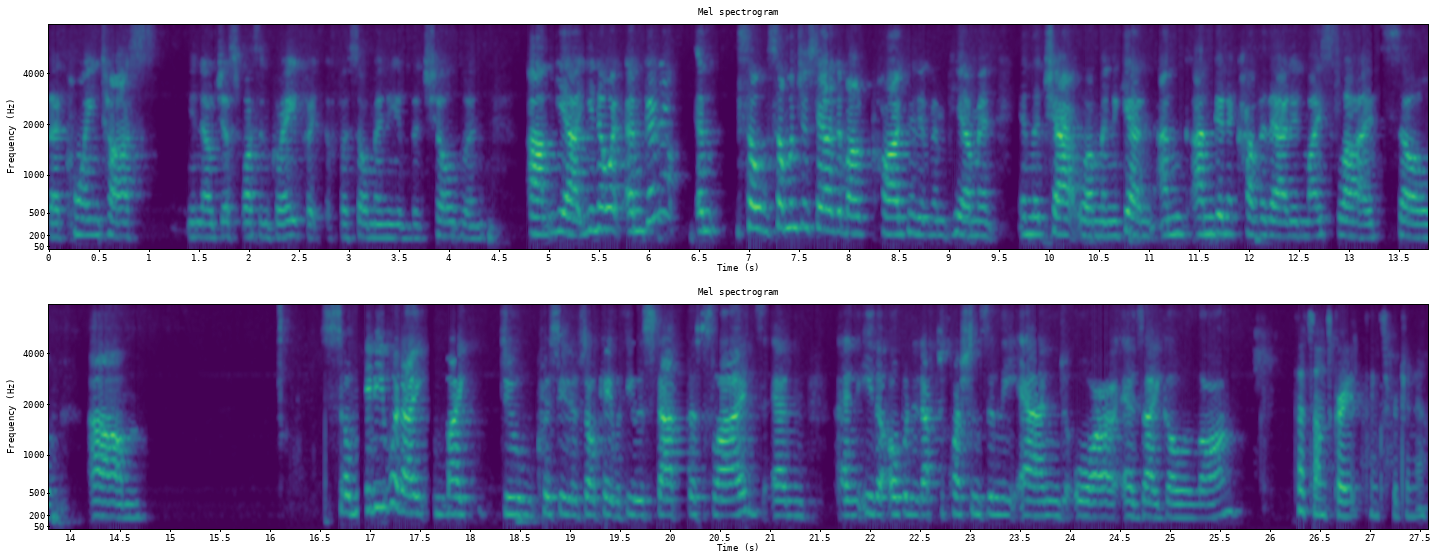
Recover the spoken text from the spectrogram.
the coin toss, you know, just wasn't great for, for so many of the children. Um, yeah, you know what, I'm gonna, and so someone just asked about cognitive impairment in the chat room. And again, I'm, I'm gonna cover that in my slides. So, um, so maybe what I might do, Christine, if it's okay with you, is stop the slides and, and either open it up to questions in the end or as I go along. That sounds great. Thanks, Virginia.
